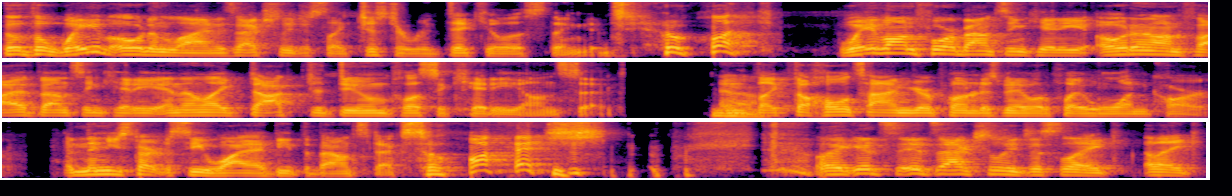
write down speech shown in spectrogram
the the Wave Odin line is actually just like just a ridiculous thing to do. like Wave on four bouncing kitty, Odin on five bouncing kitty, and then like Doctor Doom plus a kitty on six. And Yeah. like the whole time your opponent has been able to play one card. And then you start to see why I beat the bounce deck so much. like it's it's actually just like like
